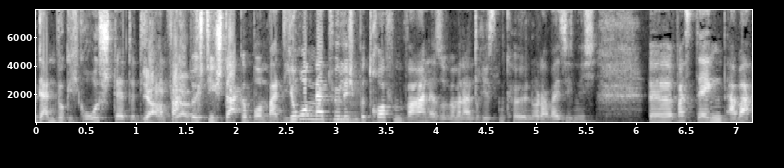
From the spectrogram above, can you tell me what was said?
dann wirklich Großstädte, die ja, einfach ja. durch die starke Bombardierung natürlich mhm. betroffen waren. Also wenn man an Dresden, Köln oder weiß ich nicht äh, was denkt. Aber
